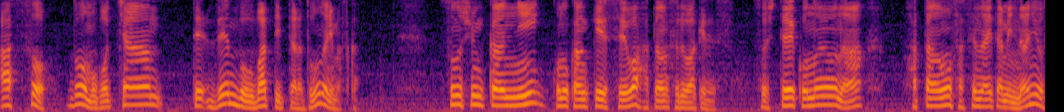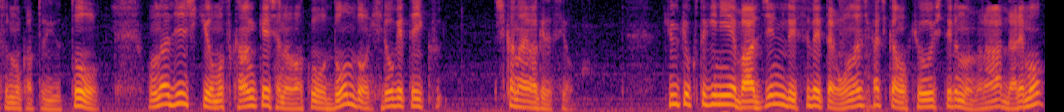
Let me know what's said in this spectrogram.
あっそうどうもごっちゃーんって全部を奪っていったらどうなりますか。その瞬間にこの関係性は破綻するわけです。そしてこのような破綻をさせないために何をするのかというと同じ意識を持つ関係者の枠をどんどん広げていくしかないわけですよ。究極的に言えば人類全てが同じ価値観を共有しているのなら誰も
